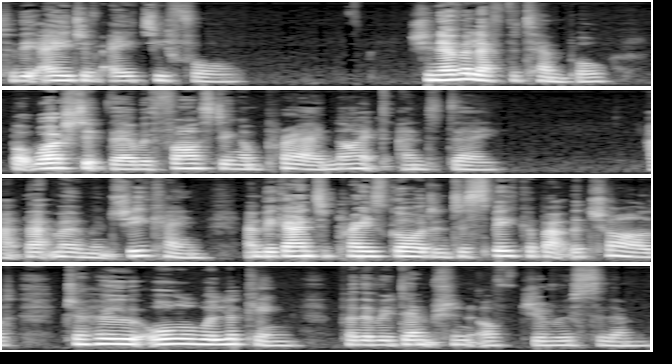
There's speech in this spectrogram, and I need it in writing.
to the age of 84. She never left the temple, but worshipped there with fasting and prayer night and day. At that moment she came and began to praise God and to speak about the child to whom all were looking for the redemption of Jerusalem.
